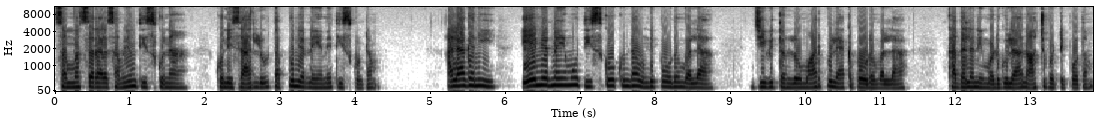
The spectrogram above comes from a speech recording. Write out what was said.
సంవత్సరాల సమయం తీసుకున్నా కొన్నిసార్లు తప్పు నిర్ణయమే తీసుకుంటాం. అలాగని ఏ నిర్ణయమూ తీసుకోకుండా ఉండిపోవడం వల్ల జీవితంలో మార్పు లేకపోవడం వల్ల కదలని మడుగులా నాచుపట్టిపోతాం.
